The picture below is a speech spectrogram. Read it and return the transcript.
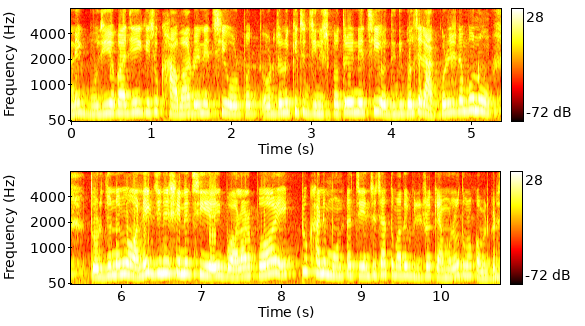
অনেক বুঝিয়ে বাজিয়ে কিছু খাবার এনেছি, ওর ওর জন্য কিছু জিনিসপত্র এনেছি। ও দিদি বলছে, রাগ করিস না বোনু, তোর জন্য আমি অনেক জিনিস এনেছি। এই বলার পর একটুখানি মনটা চেঞ্জ হয়েছে। আর তোমাদের ভিডিওটা কেমন হলো, তোমার কমেন্ট করে।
